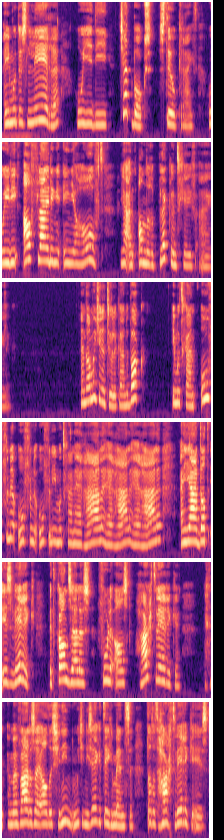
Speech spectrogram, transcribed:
En je moet dus leren hoe je die chatbox stil krijgt. Hoe je die afleidingen in je hoofd ja, een andere plek kunt geven eigenlijk. En dan moet je natuurlijk aan de bak. Je moet gaan oefenen, oefenen, oefenen. Je moet gaan herhalen, herhalen, herhalen. En ja, dat is werk. Het kan zelfs voelen als hard werken. En mijn vader zei altijd: Janine, moet je niet zeggen tegen mensen dat het hard werken is.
